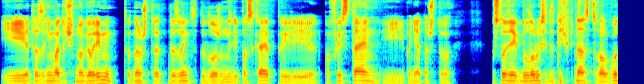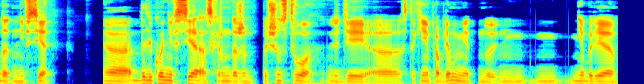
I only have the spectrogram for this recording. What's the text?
и это занимает очень много времени, потому что дозвониться ты должен или по Skype, или по FaceTime. И понятно, что в условиях Беларуси 2015 года не все, э, далеко не все, а, скажем, даже большинство людей э, с такими проблемами ну, не были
